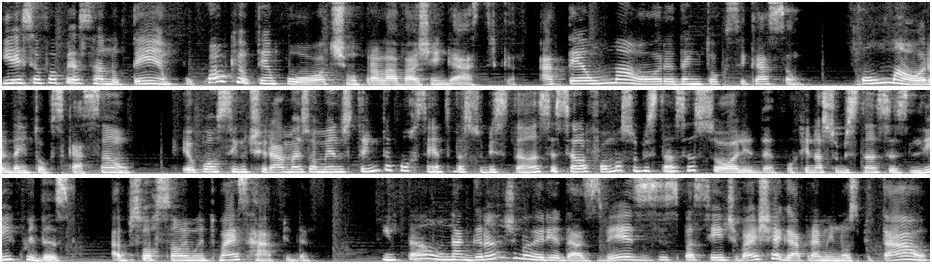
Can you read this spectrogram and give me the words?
E aí, se eu for pensar no tempo, qual que é o tempo ótimo para lavagem gástrica? Até uma hora da intoxicação. Com uma hora da intoxicação, eu consigo tirar mais ou menos 30% da substância se ela for uma substância sólida, porque nas substâncias líquidas a absorção é muito mais rápida. Então, na grande maioria das vezes, esse paciente vai chegar para mim no hospital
